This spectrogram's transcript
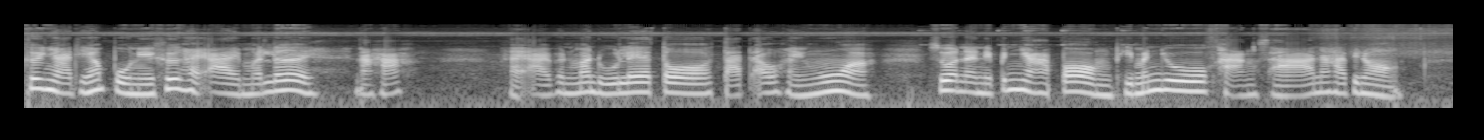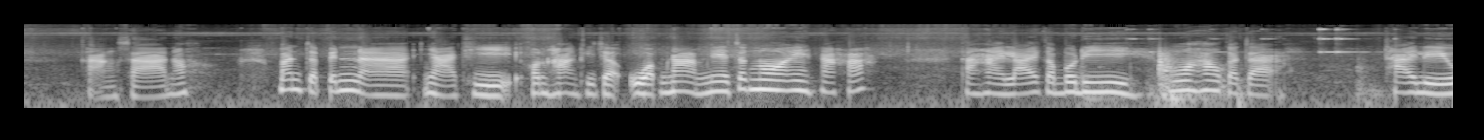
คือหญ้าที่เฮาปลูกนี่คือให้อายหมดเลยนะคะ ให้อายเพิ่นมาดูแลต่อตัดเอาให้งัวส่วนอันนี้เป็นหญ้าป้องที่มันอยู่ขางสานะคะ พี่น้องขางสาเนาะมันจะเป็นอ่าหญ้าที่ค่อนข้างที่จะอวบน้ำเนี่ยจักน้อยนะคะถ้าไฮไลท์กับบดีงัวเฮาก็จะทายเหลว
